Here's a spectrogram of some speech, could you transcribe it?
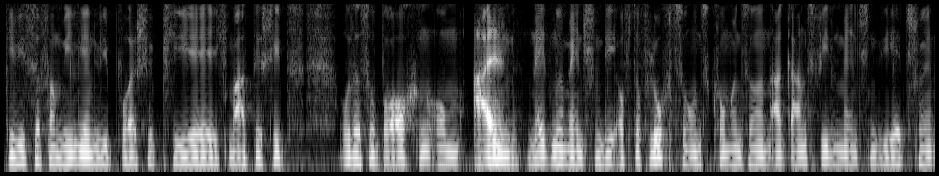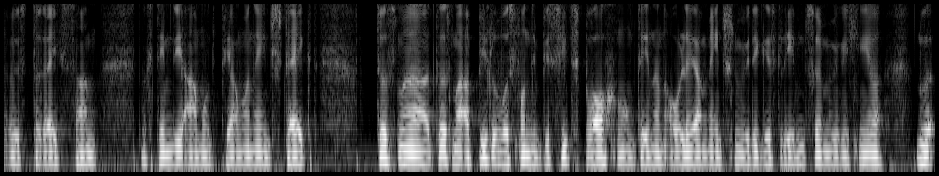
gewisser Familien wie Porsche, Piech, Mateschitz oder so brauchen, um allen, nicht nur Menschen, die auf der Flucht zu uns kommen, sondern auch ganz vielen Menschen, die jetzt schon in Österreich sind, nachdem die Armut permanent steigt, dass wir, dass wir ein bisschen was von dem Besitz brauchen, um denen alle ein menschenwürdiges Leben zu ermöglichen. Ja, nur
